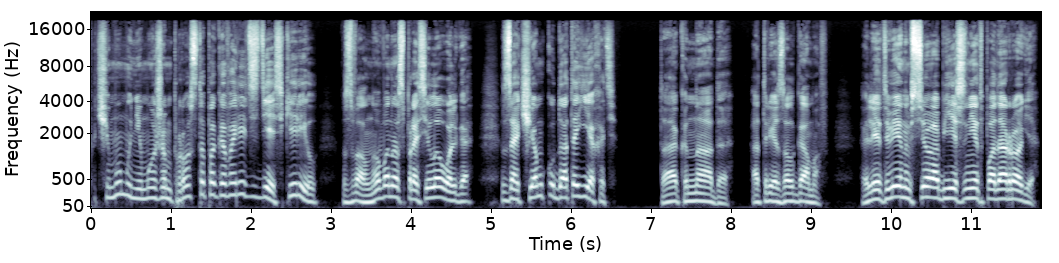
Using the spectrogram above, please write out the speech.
«Почему мы не можем просто поговорить здесь, Кирилл?» — взволнованно спросила Ольга. «Зачем куда-то ехать?» «Так надо», — отрезал Гамов. «Литвин все объяснит по дороге».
